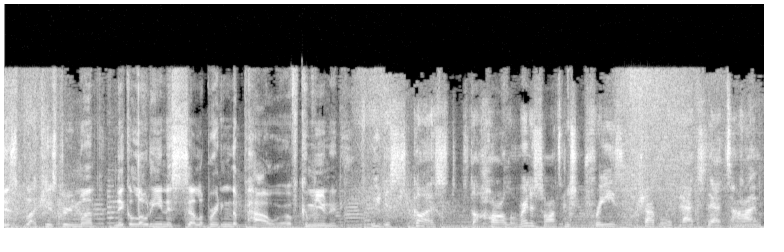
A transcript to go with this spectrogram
This Black History Month, Nickelodeon is celebrating the power of community. We discussed the Harlem Renaissance which crazy, traveling back to that time.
